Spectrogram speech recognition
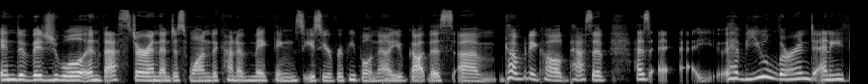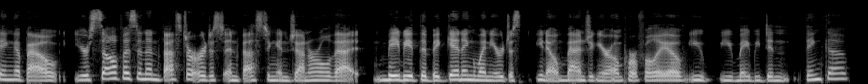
individual investor and then just wanted to kind of make things easier for people. Now you've got this um, company called Passiv. Has eh, have you learned anything about yourself as an investor or just investing in general that maybe at the beginning when you're just you know managing your own portfolio you you maybe didn't think of?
